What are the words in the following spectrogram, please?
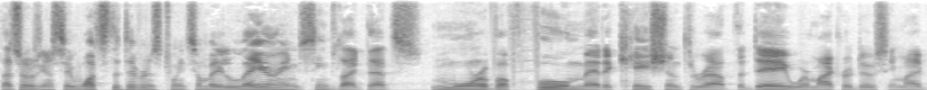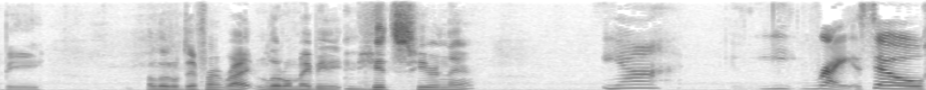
That's what I was going to say. What's the difference between somebody layering? Seems like that's more of a full medication throughout the day, where microdosing might be a little different, right? A little maybe hits here and there. Yeah, right. So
